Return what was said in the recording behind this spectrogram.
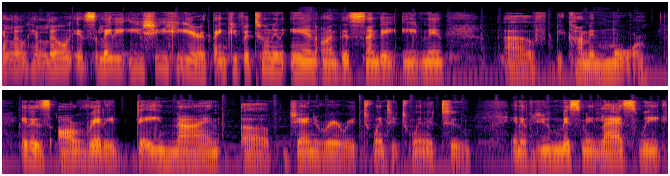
Hello, hello. It's Lady Ishi here. Thank you for tuning in on this Sunday evening of Becoming More. It is already day nine of January 2022. And if you missed me last week,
